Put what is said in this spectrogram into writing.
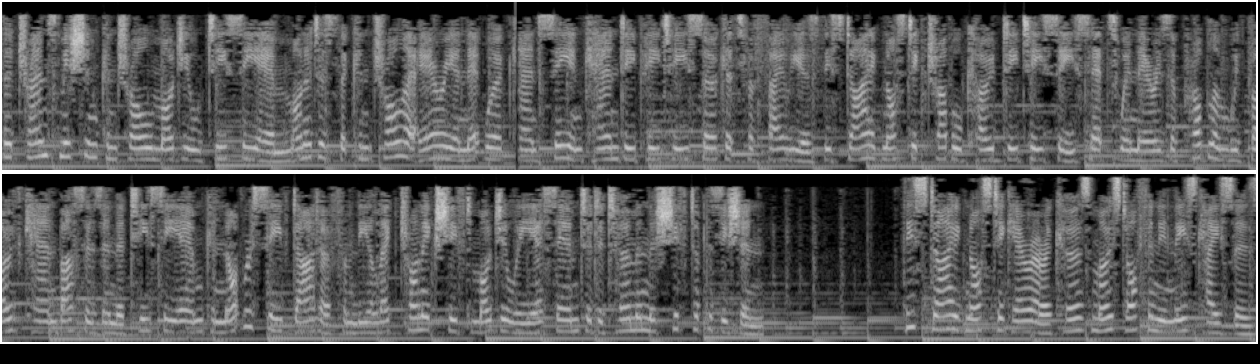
The Transmission Control Module TCM monitors the controller area network CAN-C and CAN-DPT circuits for failures This diagnostic trouble code DTC sets when there is a problem with both CAN buses and the TCM cannot receive data from the electronic shift module ESM to determine the shifter position. This diagnostic error occurs most often in these cases.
